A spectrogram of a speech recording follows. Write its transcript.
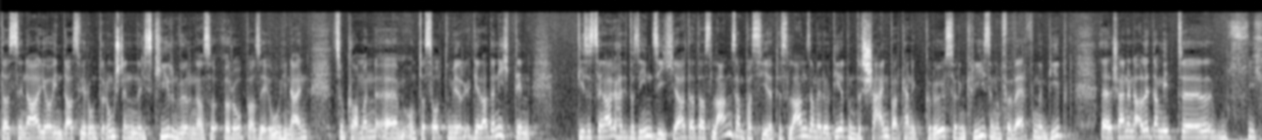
das Szenario, in das wir unter Umständen riskieren würden, als Europa, als EU hineinzukommen. Ähm, und das sollten wir gerade nicht, denn dieses Szenario hat etwas in sich, ja, da das langsam passiert, es langsam erodiert und es scheinbar keine größeren Krisen und Verwerfungen gibt, äh, scheinen alle damit äh, sich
